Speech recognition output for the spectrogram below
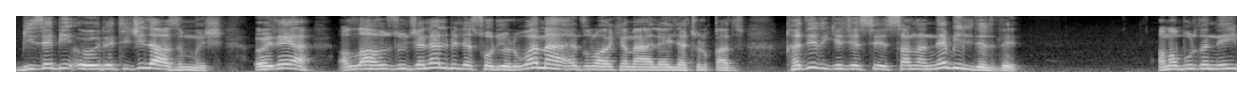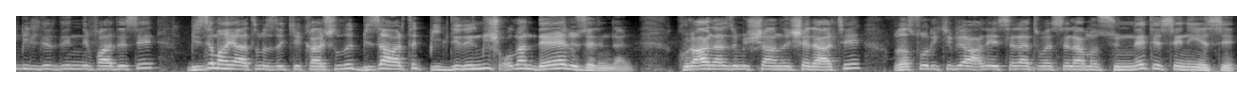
Bize bir öğretici lazımmış. Öyle ya Allahu Zülcelal bile soruyor. Ve ma edrake ma leyletül kadr. Kadir gecesi sana ne bildirdi? Ama burada neyi bildirdiğinin ifadesi bizim hayatımızdaki karşılığı bize artık bildirilmiş olan değer üzerinden. Kur'an-ı Azimüşşan'ın şeriatı, Resul-i Kibriya aleyhissalatü vesselamın sünnet-i seniyesi,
